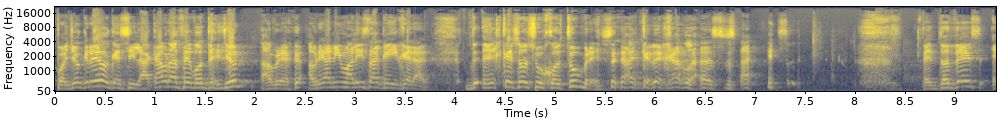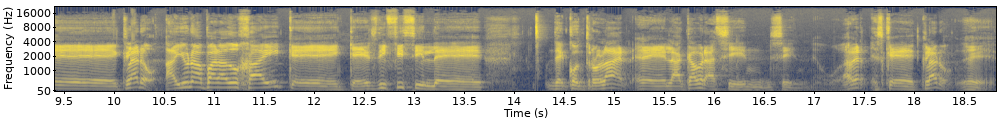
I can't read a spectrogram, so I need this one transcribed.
Pues yo creo que si la cabra hace botellón, habría, habría animalistas que dijeran, es que son sus costumbres, hay que Entonces, eh, claro, hay una paradoja ahí que, es difícil de, controlar eh, la cabra sin, sin... A ver, es que, claro, eh,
